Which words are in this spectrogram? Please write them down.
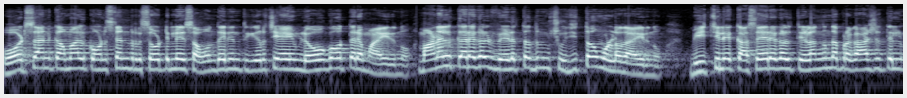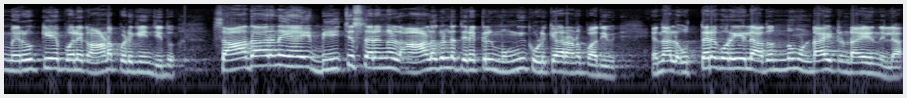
വോട്ട്സ് ആൻഡ് കമാൽ കോൺസ്റ്റന്റ് റിസോർട്ടിലെ സൗന്ദര്യം തീർച്ചയായും ലോകോത്തരമായിരുന്നു. മണൽക്കരകൾ വെളുത്തതും ശുചിത്വമുള്ളതായിരുന്നു. ബീച്ചിലെ കസേരകൾ തിളങ്ങുന്ന പ്രകാശത്തിൽ മെറുക്കിയെ പോലെ കാണപ്പെടുകയും ചെയ്തു. സാധാരണയായി ബീച്ച് സ്ഥലങ്ങൾ ആളുകളുടെ തിരക്കിൽ മുങ്ങി കുളിക്കാറാണ് പതിവ്. എന്നാൽ ഉത്തര കൊറിയയിൽ അതൊന്നും ഉണ്ടായിട്ടുണ്ടായിരുന്നില്ല.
